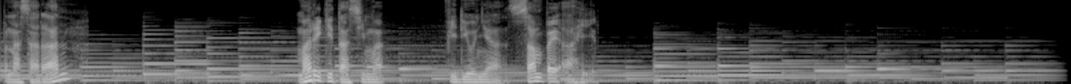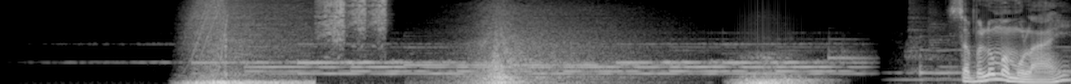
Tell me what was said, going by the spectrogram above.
Penasaran? Mari kita simak videonya sampai akhir. Sebelum memulai,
